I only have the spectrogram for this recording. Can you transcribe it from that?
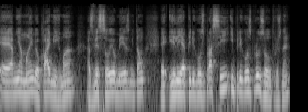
é a minha mãe, meu pai, minha irmã, às vezes sou eu mesmo. Então é, ele é perigoso para si e perigoso para os outros, né?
